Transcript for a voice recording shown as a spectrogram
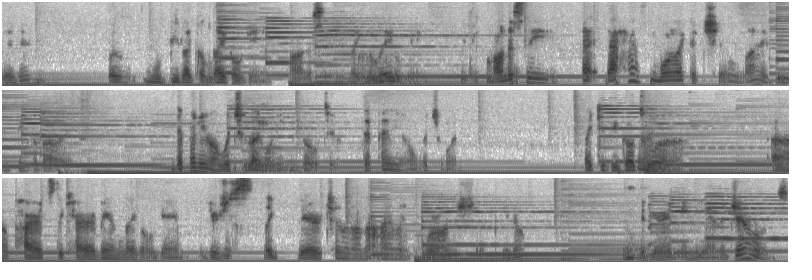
live in was would be like a Lego game. Honestly, like a Lego game. Honestly, that that has more like a chill life if you think about it. Depending on which Lego game you go to, depending on which one. Like if you go to a, a Pirates of the Caribbean Lego game, you're just like there chilling on the island or on the ship, you know. If you're in Indiana Jones,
